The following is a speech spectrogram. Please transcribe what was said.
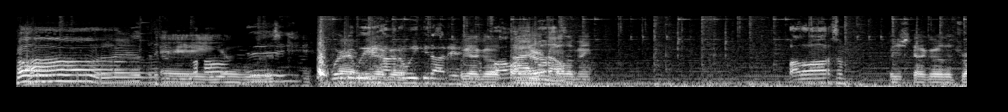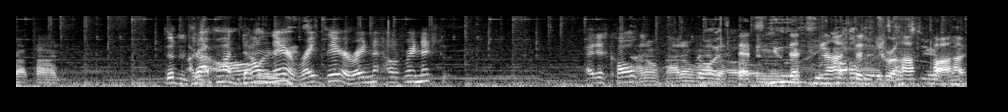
Oh, Hey, yo, this kid- Where do Alright, we? gotta How go. do we get out here? We gotta go. Follow, Follow, I don't know. follow me. Follow awesome. We just gotta go to the drop pod. There's a I drop pod down there, needs. right there, right now. I was right next to it. I just called. I don't. I don't No, have a That's fucking- you- that's you not the it, drop upstairs. pod.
